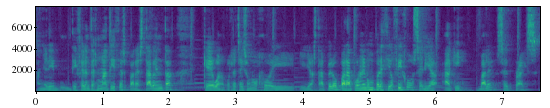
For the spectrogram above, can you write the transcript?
añadir diferentes matices para esta venta, que bueno, pues le echáis un ojo y, ya está. Pero para poner un precio fijo sería aquí, ¿vale? Set price.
